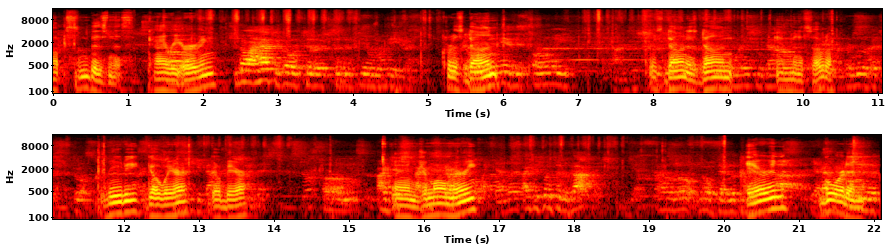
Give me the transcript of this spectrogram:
up some business. Kyrie Irving, No, I have to go to the, to the deal with. Kris Dunn. It is only Kris Dunn is done in Minnesota. a little bit strong. Rudy Gobert, Gobert, um, Jamal Murray, I just went to the doctor. I don't know, no, if. Aaron Gordon,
